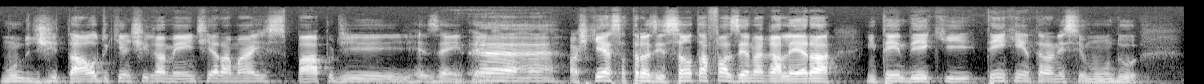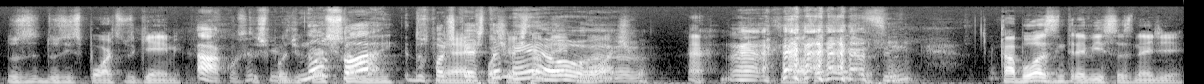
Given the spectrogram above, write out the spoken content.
mundo digital do que antigamente era mais papo de resenha, entende? É, é. Acho que essa transição tá fazendo a galera entender que tem que entrar nesse mundo dos, dos esportes, do game. Ah, com certeza. podcasts Não só também. dos podcasts É, podcast também, também, é, o- lógico. É, É. exatamente. Sim. Acabou as entrevistas, né, de...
